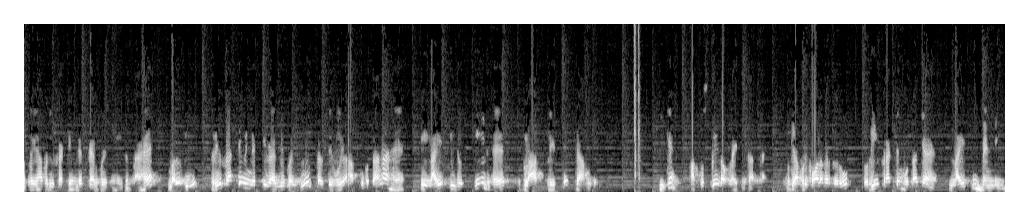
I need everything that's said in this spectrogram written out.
मतलब यहाँ पर रिफ्रैक्टिव इंडेक्स कैलकुलेट नहीं करना है, बल्कि रिफ्रैक्टिव इंडेक्स की वैल्यू का यूज़ करते हुए आपको बताना है कि लाइट की जो स्पीड है ग्लास प्लेट में क्या हो जाएगी। ठीक है? आपको स्पीड ऑफ़ लाइट निकालना है। क्योंकि तो आपको रिकॉल अगर करो तो रिफ्रैक्शन होता क्या है? लाइट की बेंडिंग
